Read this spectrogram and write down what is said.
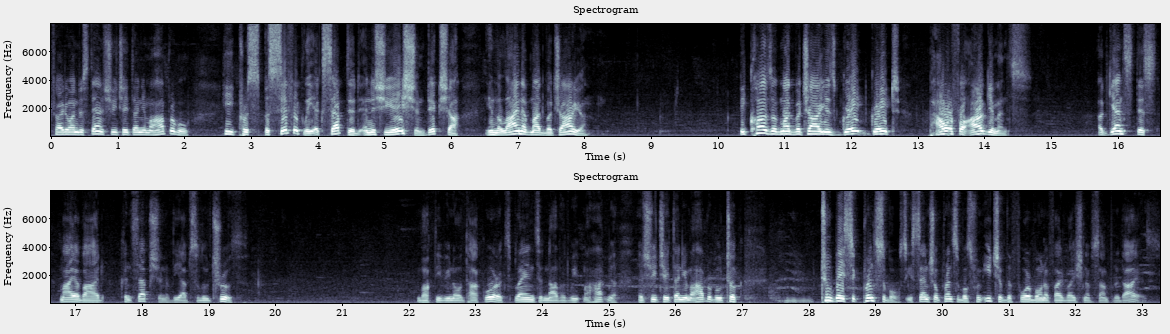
Try to understand Sri Chaitanya Mahaprabhu. He specifically accepted initiation, diksha, in the line of Madhvacharya because of Madhvacharya's great, great, powerful arguments against this Mayavad conception of the absolute truth. Bhakti Vinod Thakur explains in Navadvip Mahatmya that Sri Chaitanya Mahaprabhu took two basic principles, essential principles from each of the four bona fide Vaishnava Sampradayas.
